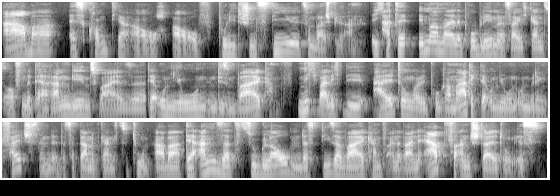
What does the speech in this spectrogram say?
Aber es kommt ja auch auf politischen Stil zum Beispiel an. Ich hatte immer meine Probleme, das sage ich ganz offen, mit der Herangehensweise der Union in diesem Wahlkampf. Nicht, weil ich die Haltung oder die Programmatik der Union unbedingt falsch finde, das hat damit gar nichts zu tun. Aber der Ansatz zu glauben, dass dieser Wahlkampf eine reine Erbveranstaltung ist,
